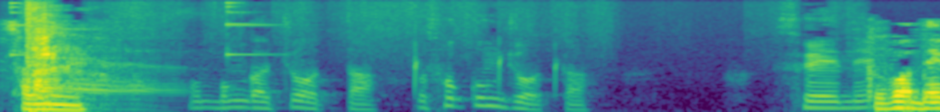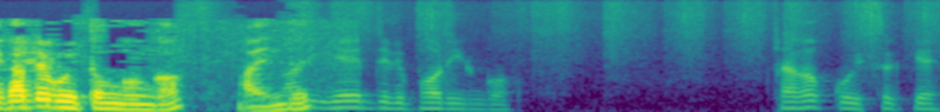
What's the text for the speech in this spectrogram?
사장님. 어, 뭔가 주었다. 또 석궁 주었다. 쇠네. 그거 내가 들고 있던 건가? 아닌데? 아니 얘들이 버린 거. 잘 갖고 있을게.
